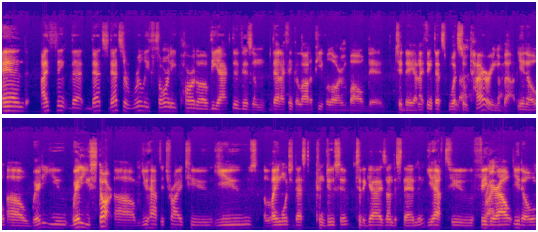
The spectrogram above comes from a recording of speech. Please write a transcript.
And I think that that's that's a really thorny part of the activism that I think a lot of people are involved in today and i think that's what's so tiring about it. you know uh, where do you where do you start um, you have to try to use a language that's conducive to the guy's understanding you have to figure right. out you know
